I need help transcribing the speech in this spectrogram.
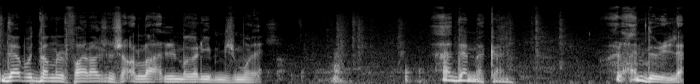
لابد من الفرج إن شاء الله على المغرب مجموع هذا مكان الحمد لله.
